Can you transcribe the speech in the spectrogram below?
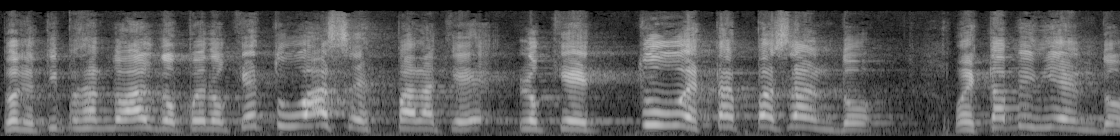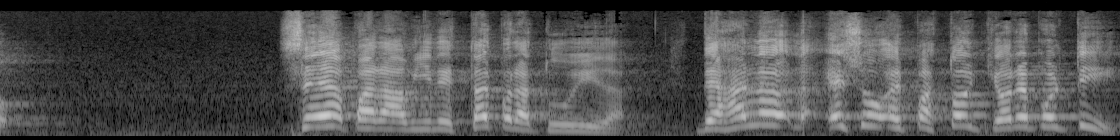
porque estoy pasando algo. Pero ¿qué tú haces para que lo que tú estás pasando o estás viviendo sea para bienestar para tu vida? Dejarle eso al pastor que ore por ti.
